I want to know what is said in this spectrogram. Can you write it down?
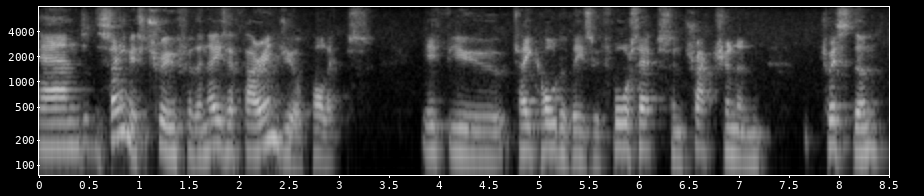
And the same is true for the nasopharyngeal polyps. If you take hold of these with forceps and traction and twist them,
